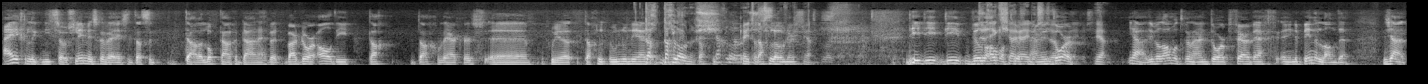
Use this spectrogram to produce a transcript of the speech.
eigenlijk niet zo slim is geweest, dat ze totale lockdown gedaan hebben, waardoor al die dag, dagwerkers, uh, hoe, je, dag, hoe noemde jij dat? Dagloners. Dag, dagloners. dagloners. Ja. Die, die, die wilden allemaal terug naar hun dorp. Ja ja, die wilden allemaal terug naar een dorp ver weg in de binnenlanden. Dus ja, het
